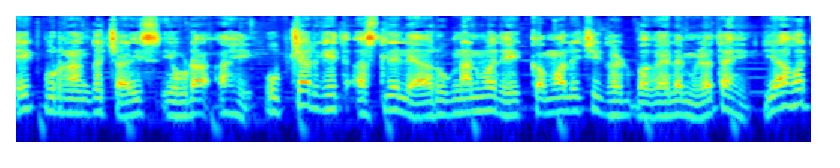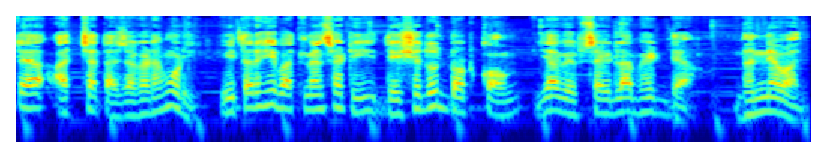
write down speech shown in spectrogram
एक पूर्णांक चाळीस एवढा आहे. उपचार घेत असलेल्या रुग्णांमध्ये कमालीची घट बघायला मिळत आहे. या होत्या आजच्या ताज्या घडामोडी. इतरही बातम्यांसाठी देशदूत डॉट कॉम या वेबसाईटला भेट द्या. धन्यवाद.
